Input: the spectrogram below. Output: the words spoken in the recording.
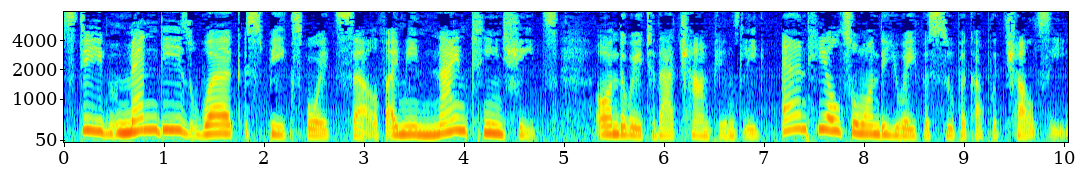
Steve, Mendy's work speaks for itself. I mean, nine clean sheets on the way to that Champions League. And he also won the UEFA Super Cup with Chelsea.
